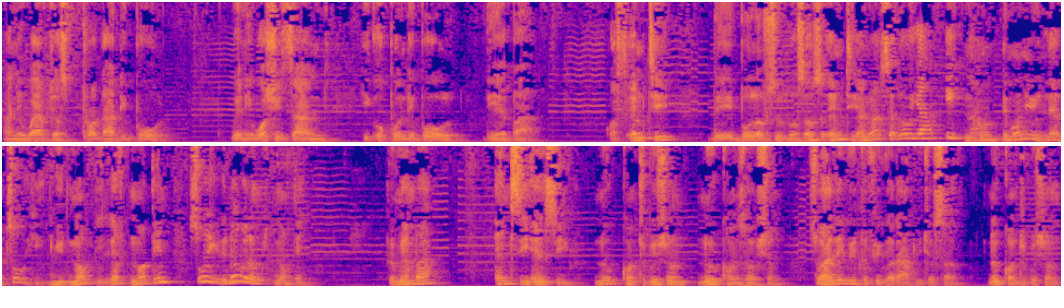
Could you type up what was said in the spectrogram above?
and the wife just brought out the bowl. When he washed his hand, he opened the bowl, the bar was empty, the bowl of soup was also empty, and I said, Oh yeah, eat now. The money you left. So he, not he left nothing, so you're not gonna eat nothing. Remember, NCNC, no contribution, no consumption. So I leave you to figure that out with yourself. No contribution,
